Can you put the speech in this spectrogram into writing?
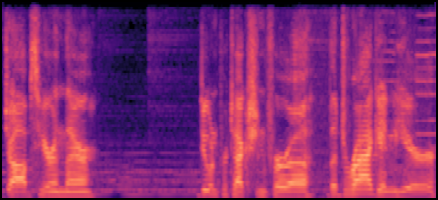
jobs here and there, doing protection for uh the dragon here.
